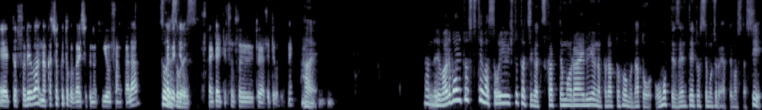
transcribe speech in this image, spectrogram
えっ、と、それは中食とか外食の企業さんからそうです、食べてをそうです。使いたいって、そうそういう問い合わせってことですね。はいうんなんで、我々としてはそういう人たちが使ってもらえるようなプラットフォームだと思って前提としてもちろんやってましたし、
